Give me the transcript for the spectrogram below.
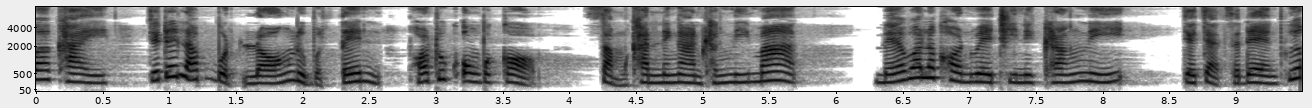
ว่าใครจะได้รับบทร้องหรือบทเต้น เพราะทุกองค์ประกอบสำคัญในงานครั้งนี้มาก แม้ว่าละครเวทีในครั้งนี้ จะจัดแสดงเพื่อ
